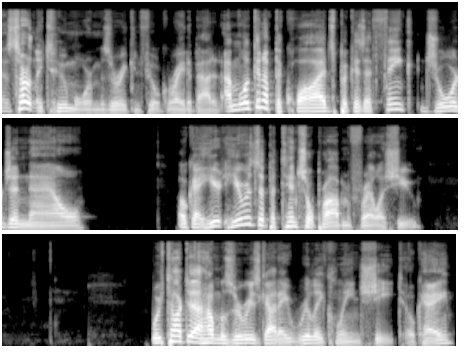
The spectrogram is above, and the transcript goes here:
uh, certainly two more. Missouri can feel great about it. I'm looking up the quads because I think Georgia now. Okay, here here is a potential problem for LSU. We've talked about how Missouri's got a really clean sheet. Okay,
